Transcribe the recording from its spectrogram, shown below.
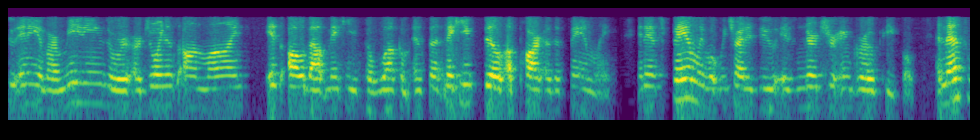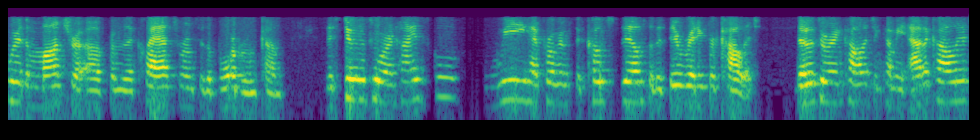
to any of our meetings or, or join us online, it's all about making you feel welcome and making you feel a part of the family. And as family, what we try to do is nurture and grow people. And that's where the mantra of from the classroom to the boardroom comes. The students who are in high school, we have programs to coach them so that they're ready for college. Those who are in college and coming out of college,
